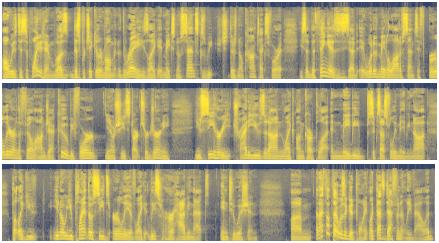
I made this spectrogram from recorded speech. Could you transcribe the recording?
always disappointed him was this particular moment with the Rey. He's like, it makes no sense because we there's no context for it. He said the thing is, he said it would have made a lot of sense if earlier in the film on Jakku, before you know she starts her journey, you see her try to use it on like Unkar Plut and maybe successfully, maybe not. But like you, you know, you plant those seeds early of like at least her having that intuition. Um, and I thought that was a good point. Like that's definitely valid,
